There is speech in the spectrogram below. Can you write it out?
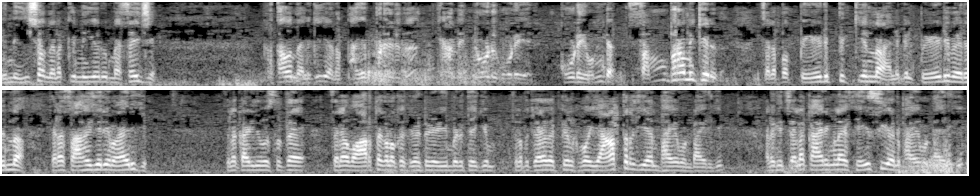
ഇന്ന് ഈശോ നിനക്ക് ഇന്ന് ഈ ഒരു മെസ്സേജ് കർത്താവ് നൽകുകയാണ്. ഭയപ്പെടരുത്. ഞാൻ നിന്നോട് കൂടെ കൂടെയുണ്ട്. സംഭ്രമിക്കരുത്. ചിലപ്പോൾ പേടിപ്പിക്കുന്ന അല്ലെങ്കിൽ പേടി വരുന്ന ചില സാഹചര്യമായിരിക്കും. ചില കഴിഞ്ഞ ദിവസത്തെ ചില വാർത്തകളൊക്കെ കേട്ട് കഴിയുമ്പോഴത്തേക്കും ചിലപ്പോൾ ചില വ്യക്തികൾക്ക് പോയി യാത്ര ചെയ്യാൻ ഭയമുണ്ടായിരിക്കും. അല്ലെങ്കിൽ ചില കാര്യങ്ങളെ ഫേസ് ചെയ്യാൻ ഭയമുണ്ടായിരിക്കും.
